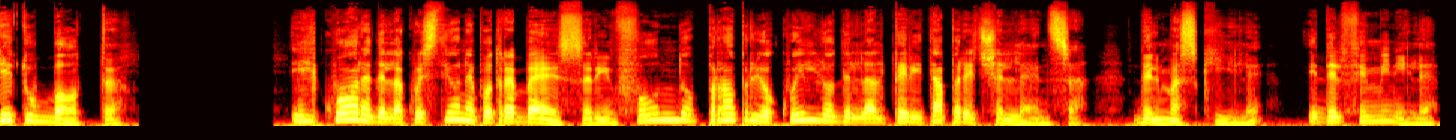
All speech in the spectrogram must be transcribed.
Ketubot. Il cuore della questione potrebbe essere, in fondo, proprio quello dell'alterità per eccellenza, del maschile e del femminile.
